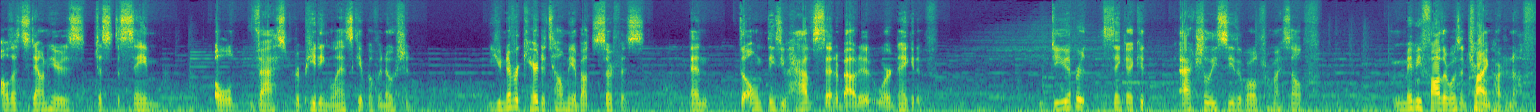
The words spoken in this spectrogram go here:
All that's down here is just the same old, vast, repeating landscape of an ocean. You never cared to tell me about the surface, and the only things you have said about it were negative. Do you ever think I could actually see the world for myself? Maybe Father wasn't trying hard enough.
